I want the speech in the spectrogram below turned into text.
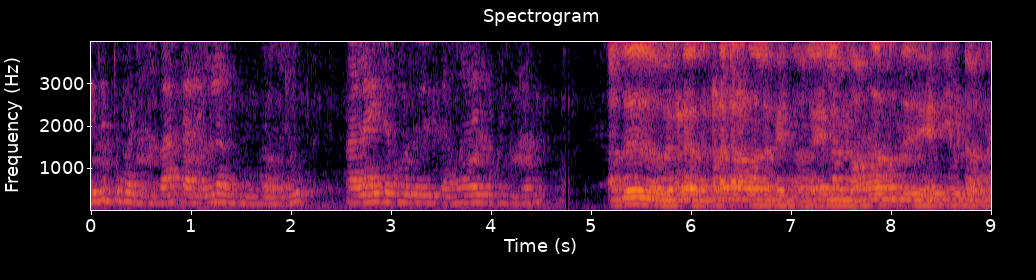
இருட்டுப்பட்டு பார்த்தாலே விளங்கு நான் லைட்டை போட்டு வைக்காம இருந்துக்கிறோம் அது எங்கட அந்த கடைக்காரங்க எல்லாம் பேசினாங்க எல்லாமே அவங்க தான் வந்து ஏற்றி விட்டாங்க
